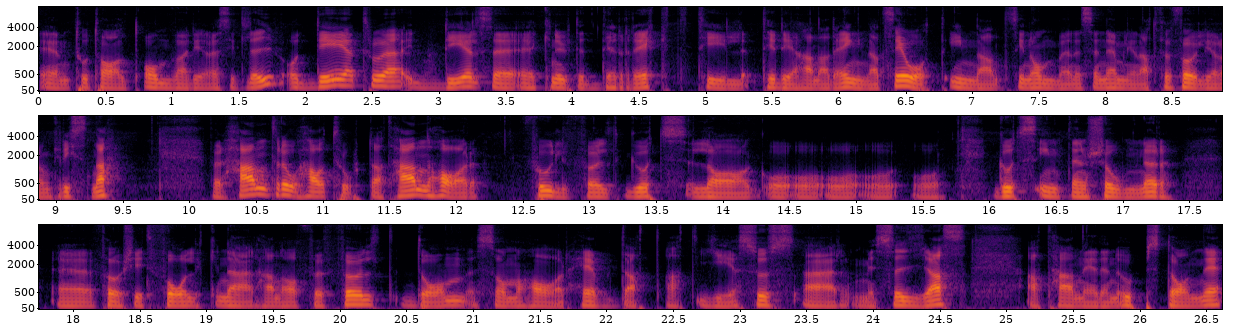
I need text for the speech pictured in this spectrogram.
eh, totalt omvärderar sitt liv. Och det tror jag dels är, knutet direkt till, till det han hade ägnat sig åt innan sin omvändelse, nämligen att förfölja de kristna. För han tro, har trott att han har fullföljt Guds lag och, och, och, och, och Guds intentioner Eh, för sitt folk när han har förföljt dem som har hävdat att Jesus är Messias. att han är den uppståndne.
